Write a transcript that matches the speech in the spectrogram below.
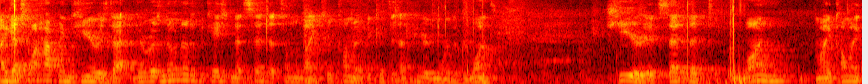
I guess what happened here is that there was no notification that said that someone liked your comment because it appeared more than once. Here, it said that one, my comment,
